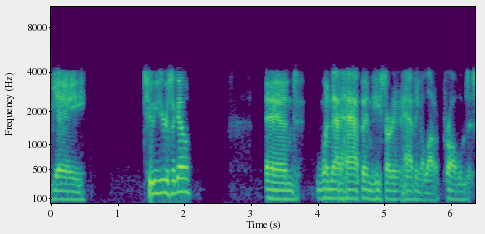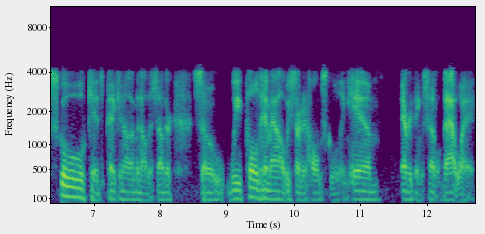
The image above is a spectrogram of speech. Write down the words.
gay two years ago, and when that happened, he started having a lot of problems at school, kids picking on him and all this other. So we pulled him out. We started homeschooling him. Everything settled that way.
